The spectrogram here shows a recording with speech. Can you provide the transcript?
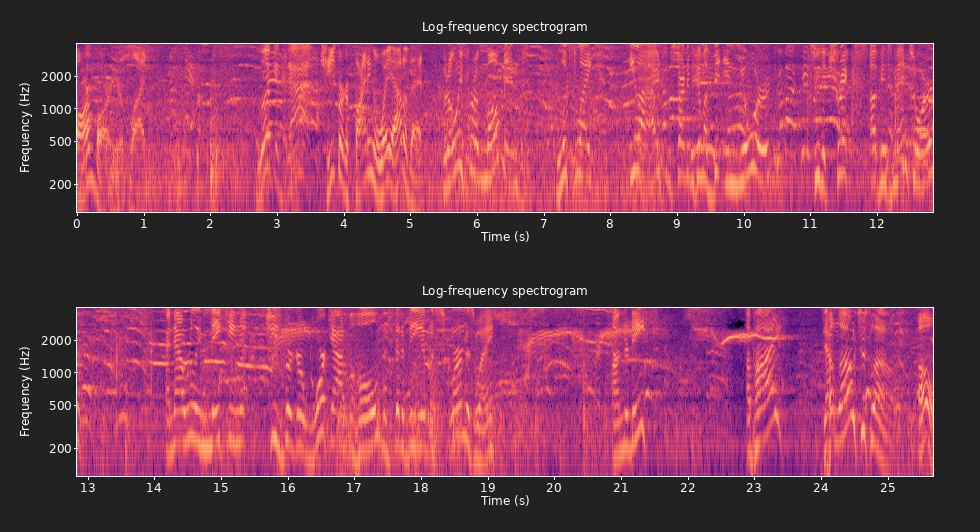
arm bar here applied. Look at that. Cheeseburger finding a way out of that. But only for a moment. Looks like Eli Isom starting to become a bit inured to the tricks of his mentor. And now really making Cheeseburger work out of the hold instead of being able to squirm his way. Underneath. Up high. Down low. Too slow. Oh,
